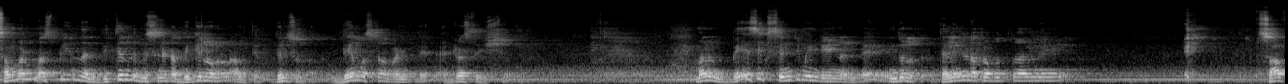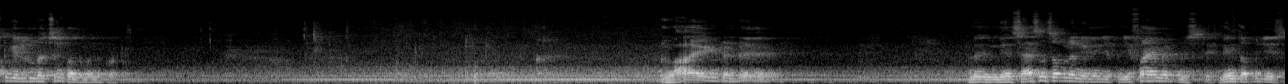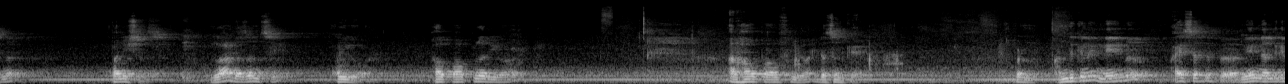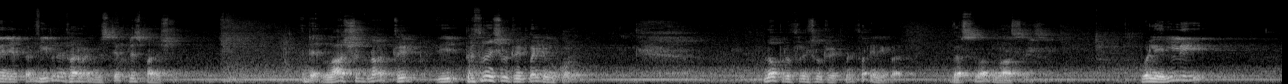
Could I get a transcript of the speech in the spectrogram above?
Someone must be in the within the vicinity దగ్గరలో ఉన్న వాళ్ళకి తెలు- తెలుసు they must have went they address the issue మనం బేసిక్ సెంటిమెంట్ ఏంటంటే ఇందులో తెలంగాణ ప్రభుత్వాన్ని సాఫ్ట్గా వెళ్ళి ఉండొచ్చని కొంతమంది కొంటారు లా ఏంటంటే నేను నేను శాసనసభలో నేనేం చెప్పాను ఇఫ్ ఐఎమ్ ఎట్ మిస్టేక్ నేను తప్పు చేసిన punishments law doesn't see who you are how popular you are are how powerful you are doesn't care ఇప్పుడు అందుకనే నేను ఐ సెట్ నేను అందుకనే చెప్పాను even if I at mistake please punish అంటే లా షుడ్ నాట్ ట్రీట్ ఈ preferential treatment ఇవ్వకూడదు. No preferential treatment for any bar that's what laws వాళ్ళు వెళ్ళి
